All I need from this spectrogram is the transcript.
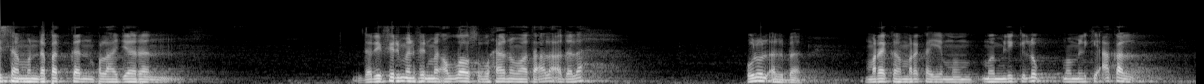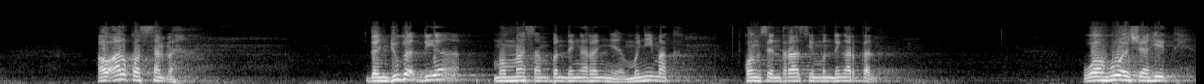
bisa mendapatkan pelajaran dari firman-firman Allah Subhanahu wa taala adalah ulul albab. Mereka-mereka yang memiliki lub memiliki akal. Au alqasamah dan juga dia memasang pendengarannya menyimak konsentrasi mendengarkan. Wa huwa syahid.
